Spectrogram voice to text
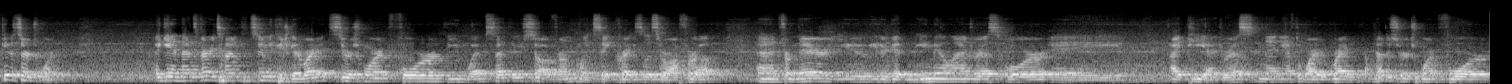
get a search warrant. Again, that's very time consuming because you gotta write a search warrant for the website that you saw from, like say Craigslist or OfferUp. And from there, you either get an email address or a IP address, and then you have to write another search warrant for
